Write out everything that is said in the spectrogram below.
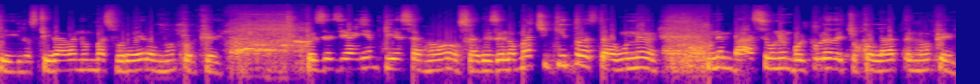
y los tiraba en un basurero, ¿no? Porque pues desde ahí empieza, ¿no? O sea, desde lo más chiquito hasta un, un envase, una envoltura de chocolate, ¿no? Que,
